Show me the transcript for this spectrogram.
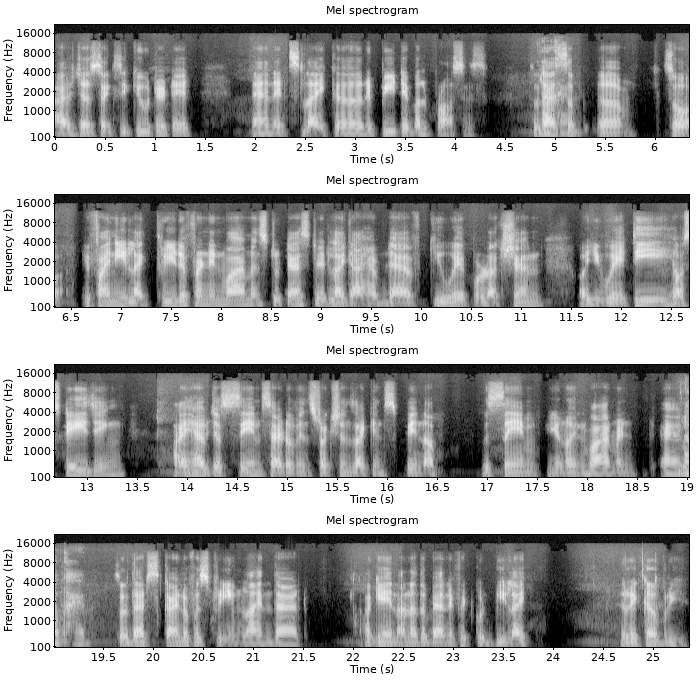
i've just executed it and it's like a repeatable process so that's okay. a um, so if i need like three different environments to test it like i have dev qa production or uat or staging i have just same set of instructions i can spin up the same you know environment and okay so that's kind of a streamline that. Again, another benefit could be like recovery.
